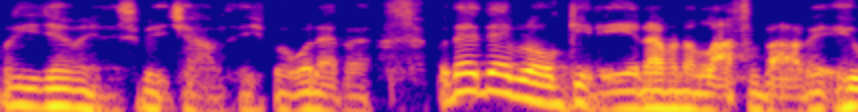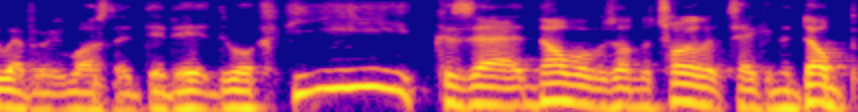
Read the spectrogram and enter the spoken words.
"What are you doing?" It's a bit childish, but whatever. But they they were all giddy and having a laugh about it. Whoever it was that did it, they were all because uh, Noah was on the toilet taking a dump,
